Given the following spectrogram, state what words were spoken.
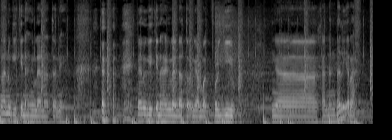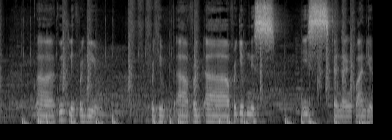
ngano gikinahanglan nato ni? Ngano gikinahanglan nato nga mag-forgive nga kanang dali ra uh, quickly forgive. Forgive uh, for, uh, forgiveness is kanang kuan yun.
